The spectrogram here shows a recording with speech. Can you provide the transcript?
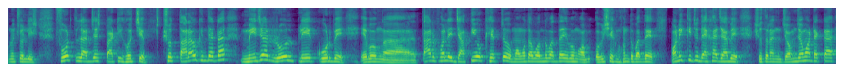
উনচল্লিশ। ফোর্থ লার্জেস্ট পার্টি হচ্ছে। সো তারাও কিন্তু একটা মেজর রোল প্লে করবে এবং তার ফলে জাতীয় ক্ষেত্রেও মমতা বন্দ্যোপাধ্যায় এবং অভিষেক বন্দ্যোপাধ্যায় অনেক কিছু দেখা যাবে। সুতরাং জমজমাট একটা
